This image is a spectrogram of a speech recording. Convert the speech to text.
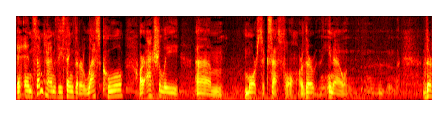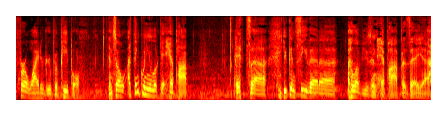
and, and, sometimes these things that are less cool are actually um, more successful, or they're, you know, they're for a wider group of people. And so I think when you look at hip hop, it's uh, you can see that uh, I love using hip hop as a uh,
